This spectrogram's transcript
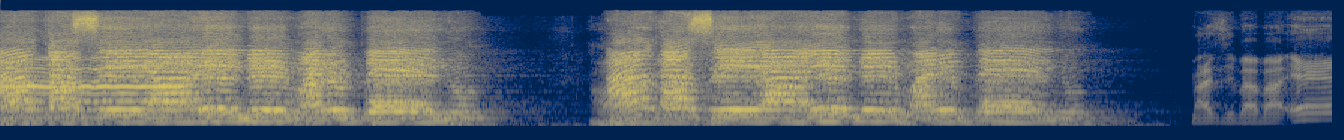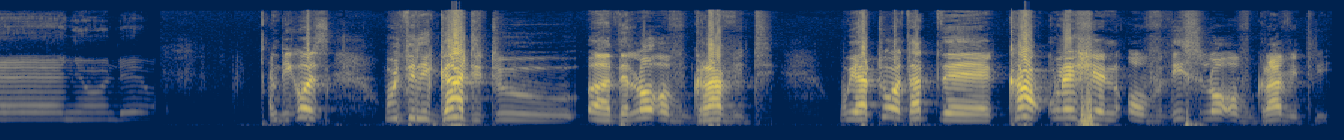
akasiya ini mwari mpenyu. Akasiya ini mwari mpenyu. Madzibaba enyu ndiwo because with regard to uh, the law of gravity we are told that the calculation of this law of gravity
